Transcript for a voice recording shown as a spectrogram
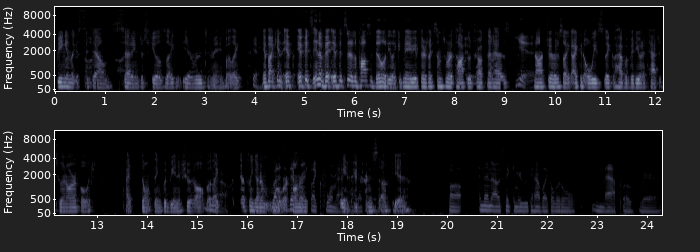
being in like a sit down setting just feels like yeah rude to me. But like Yeah. if I can if if it's in a if it's there's a possibility like maybe if there's like some sort of taco Maybe truck that has Yeah. nachos like I could always like have a video and attach it to an article, which I don't think would be an issue at all. But like No. Definitely gonna but more it's a work different on like like format getting a kind of picture and stuff. Yeah. But and then I was thinking maybe we can have like a little map of where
